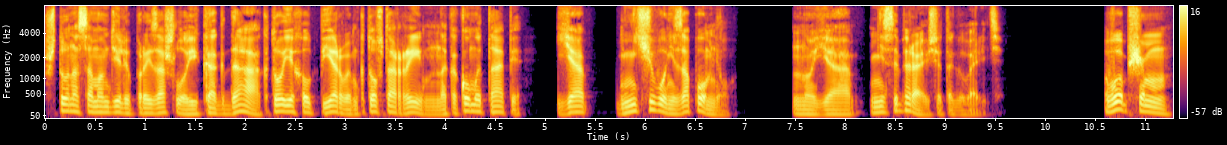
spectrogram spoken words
что на самом деле произошло и когда, кто ехал первым, кто вторым, на каком этапе. Я ничего не запомнил. Но я не собираюсь это говорить. В общем,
